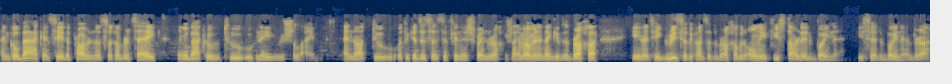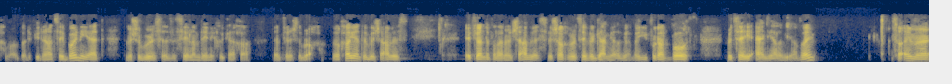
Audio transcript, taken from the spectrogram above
and go back and say the proper nusach of Ritzei and go back to, Uvnei Yerushalayim and not do what the kitzur says to finish Ben Baruch Hashem and then give the bracha you know, he agrees to the concept of bracha, but only if you started boina. He said boina and barachama. But if you do not say boina yet, the Mishabura says the selam chukecha, then finish the bracha. If you want on Shabbos, v'shach ritzei v'gam yalav you forgot both ritzei and yalav so Eimer,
